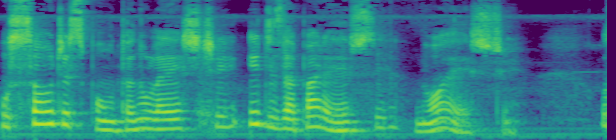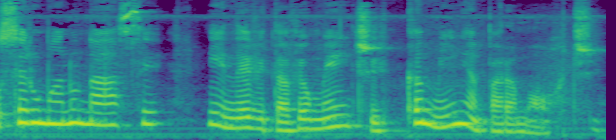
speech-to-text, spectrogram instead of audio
O sol desponta no leste e desaparece no oeste. O ser humano nasce e, inevitavelmente, caminha para a morte.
